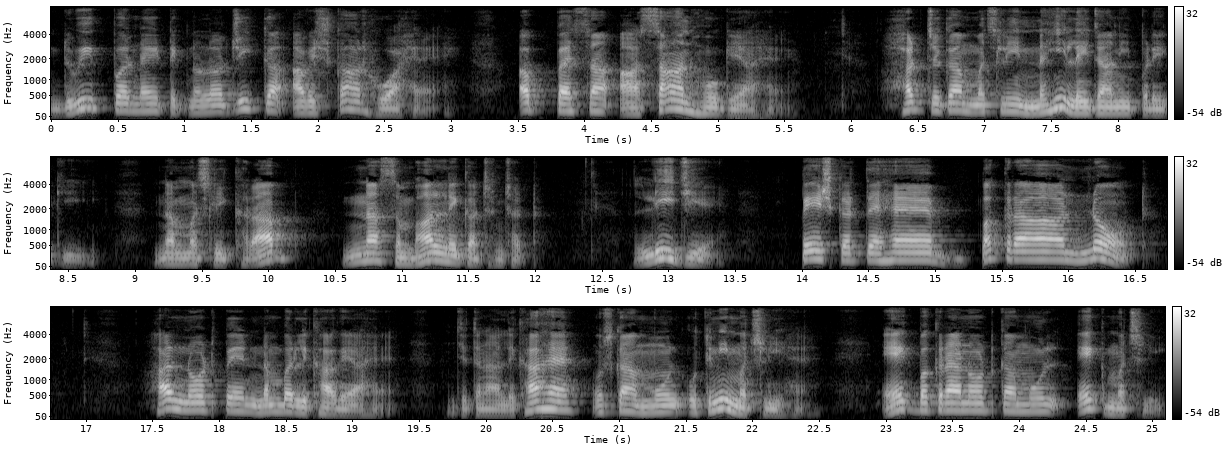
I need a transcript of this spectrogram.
द्वीप पर नई टेक्नोलॉजी का आविष्कार हुआ है। अब पैसा आसान हो गया है। हर जगह मछली नहीं ले जानी पड़ेगी। न मछली खराब, न संभालने का झंझट। लीजिए, पेश करते हैं बकरा नोट। हर नोट पे नंबर लिखा गया है। जितना लिखा है, उसका मूल उतनी मछली है। एक बकरा नोट का मूल एक मछली,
